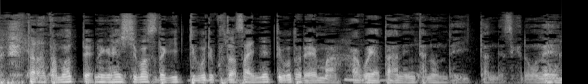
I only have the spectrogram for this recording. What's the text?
たら黙ってお願いしますだけ言ってくださいねってことで、まあ、母親と姉に頼んで行ったんですけどもね。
